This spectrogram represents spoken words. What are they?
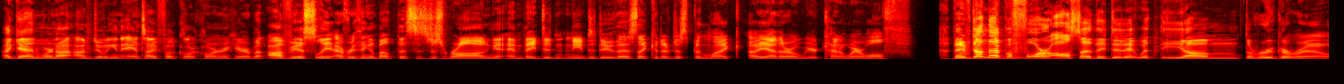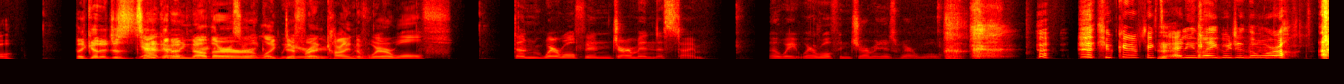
again, we're not. I'm doing an anti folklore corner here, but obviously everything about this is just wrong, and they didn't need to do this. They could have just been like, oh yeah, they're a weird kind of werewolf. They've done that Mhm. before. Also, they did it with the um the Rougarou. They could have just Yeah, taken like, another like, like different weird kind of werewolf. done werewolf in German this time. Oh wait, werewolf in German is werewolf. you could have picked any language in the world.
